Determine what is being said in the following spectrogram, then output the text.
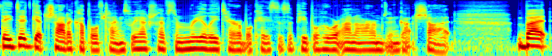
they did get shot a couple of times. We actually have some really terrible cases of people who were unarmed and got shot. But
